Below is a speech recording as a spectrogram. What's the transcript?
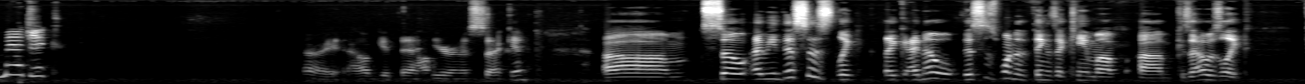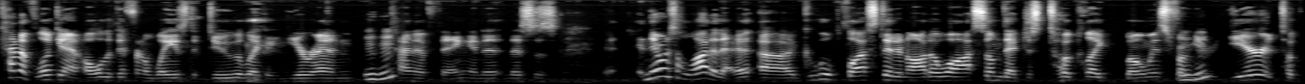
Magic. All right, I'll get that here in a second. Um, so, I mean, this is like, like I know this is one of the things that came up because I was like, kind of looking at all the different ways to do like a year-end Mhm. kind of thing, and this is, and there was a lot of that. Uh, Google Plus did an auto awesome that just took like moments from Mhm. your year. It took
